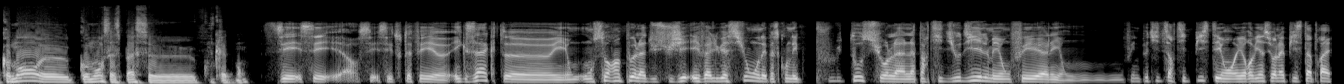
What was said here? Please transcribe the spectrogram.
comment euh, comment ça se passe euh, concrètement? C'est c'est c'est tout à fait euh, exact et on, sort un peu là du sujet évaluation. On est parce qu'on est plutôt sur la, la, partie due deal, mais on fait allez on, fait une petite sortie de piste et on, et revient sur la piste après.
